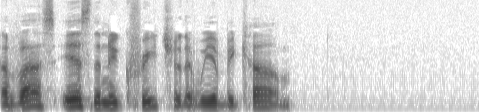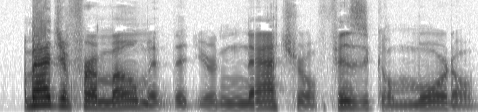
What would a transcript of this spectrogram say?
of us is the new creature that we have become. Imagine for a moment that your natural, physical, mortal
